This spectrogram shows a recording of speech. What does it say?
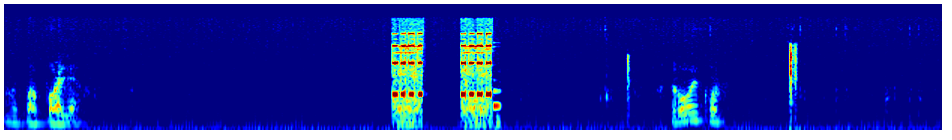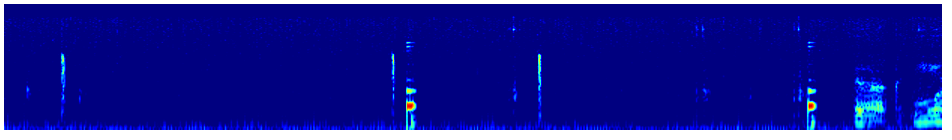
Мы попали тройку. Так, и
